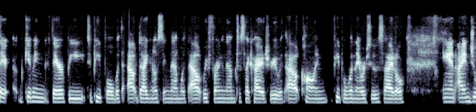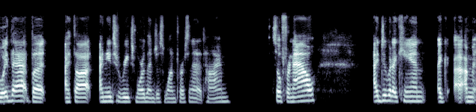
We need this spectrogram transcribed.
ther- giving therapy to people without diagnosing them, without referring them to psychiatry, without calling people when they were suicidal. And I enjoyed that, but I thought I need to reach more than just one person at a time. So for now, I do what I can. I, I'm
